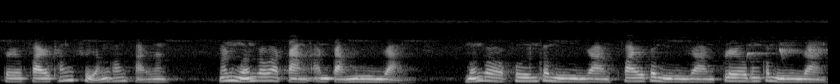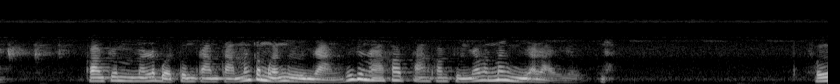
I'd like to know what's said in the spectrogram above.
เปลวไฟทั้งเสียงของไฟนั้นมันเหมือนกับว่าต่างอันต่างมีวิญญาณ เหมือนกับฟืนก็มีวิญญาณไฟก็มีวิญญาณเปลวมันก็มีวิญญาณความที่มันระเบิดตุมตามตามมันก็เหมือนมีวิญญาณพิจารณาเข้าตามความจริงแล้วมันไม่มีอะไรเลยฟื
